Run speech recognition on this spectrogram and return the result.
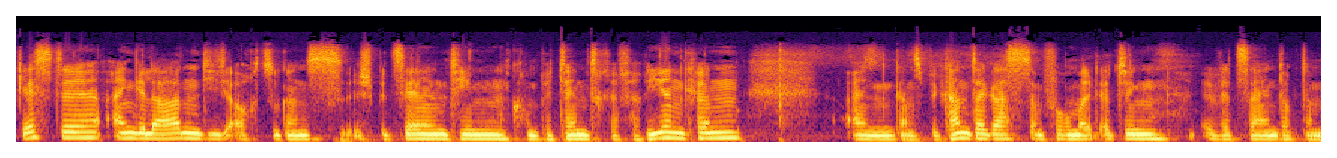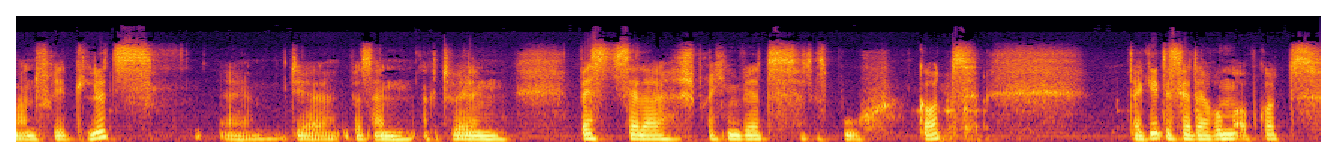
Gäste eingeladen, die auch zu ganz speziellen Themen kompetent referieren können. Ein ganz bekannter Gast am Forum Altötting wird sein Dr. Manfred Lütz, äh, der über seinen aktuellen Bestseller sprechen wird, das Buch Gott. Da geht es ja darum, ob Gott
